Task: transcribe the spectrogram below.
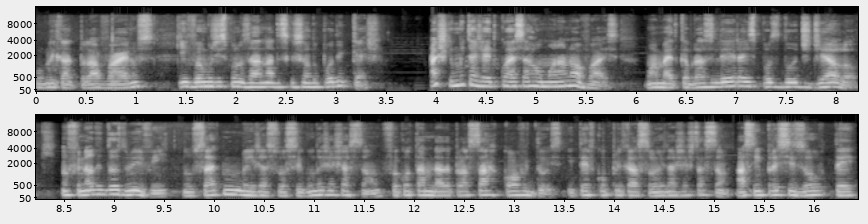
publicado pela Virus, que vamos disponibilizar na descrição do podcast. Acho que muita gente conhece a Romana Novaes, uma médica brasileira e esposa do DJ Alok. No final de 2020, no sétimo mês da sua segunda gestação, foi contaminada pela SARS-CoV-2 e teve complicações na gestação. Assim, precisou ter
